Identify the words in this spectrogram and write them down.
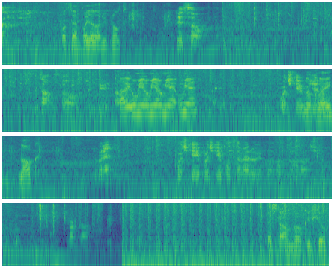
Pojď sem, pojď ho vypnout. Kde jsou? Tam jsou, dívej, tam. Tady u mě, u mě, u mě, u mě. Počkej, už Noklej, jedu. nok. Dobré? Počkej, počkej, pojď sem, já jdu vypnout tam toho dalšího. Mrda. Já si dám velký shield.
